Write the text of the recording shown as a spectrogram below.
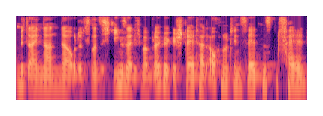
miteinander oder dass man sich gegenseitig mal Blöcke gestellt hat, auch nur in den seltensten Fällen.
